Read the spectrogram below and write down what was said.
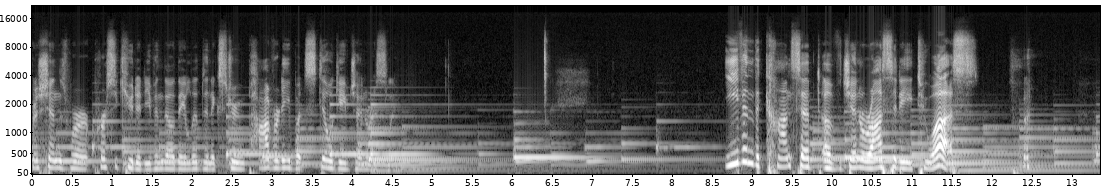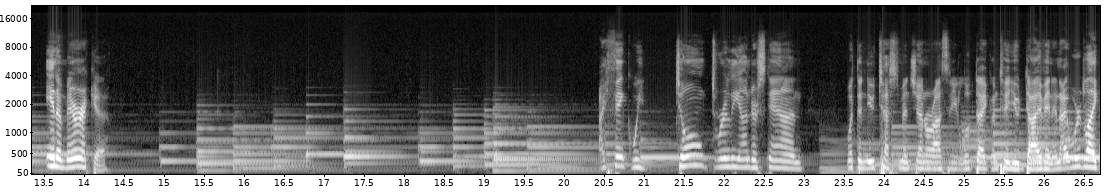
Christians were persecuted even though they lived in extreme poverty but still gave generously. Even the concept of generosity to us in America I think we don't really understand what the New Testament generosity looked like until you dive in. And I would like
